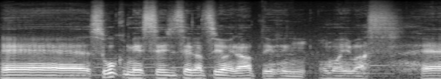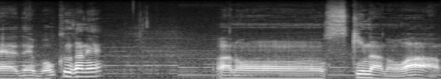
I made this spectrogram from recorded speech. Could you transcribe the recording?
えーすごくメッセージ性が強いなっていうふうに思います、えーで僕がねあの、好きなのは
